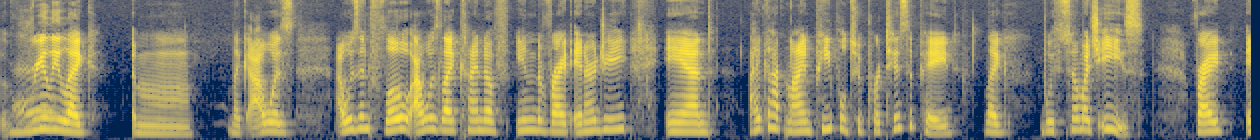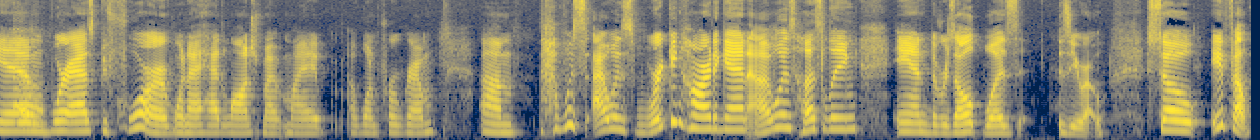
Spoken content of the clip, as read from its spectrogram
really like um, like I was I was in flow. I was like kind of in the right energy, and I got nine people to participate like with so much ease, right? And oh. whereas before when I had launched my my uh, one program, um, I was I was working hard again. I was hustling and the result was zero. So it felt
